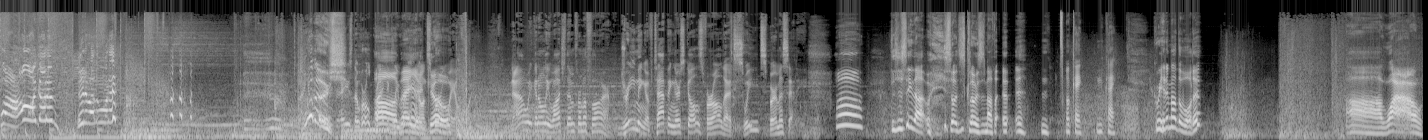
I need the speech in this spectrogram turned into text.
Wow! Oh, I got him! Hit him out of the water! Whoosh! Days the world practically Oh, there ran you on go. sperm whale oil. Now we can only watch them from afar, dreaming of tapping their skulls for all that sweet spermaceti. Oh, did you see that? he sort of just closed his mouth like, uh, uh, mm, okay, okay. Can we hit him out the water? Ah, wow.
